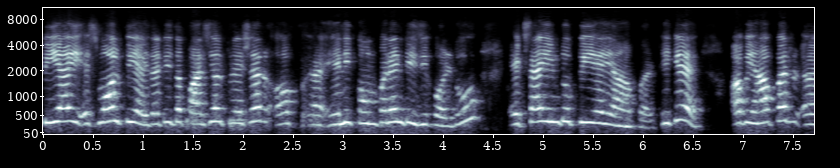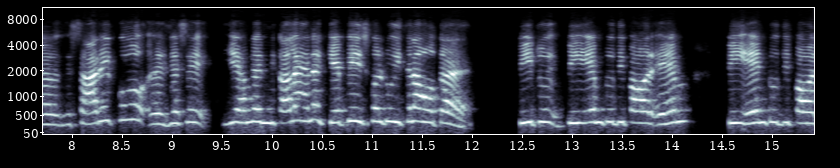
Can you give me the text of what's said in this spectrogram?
P I small P I that is the partial pressure of any component is equal to X I into P है यहाँ पर ठीक है? अब यहाँ पर अ, सारे को अ, जैसे ये हमने निकाला है ना केपी इक्वल टू इतना होता है। P to pm to the power m pn to the power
